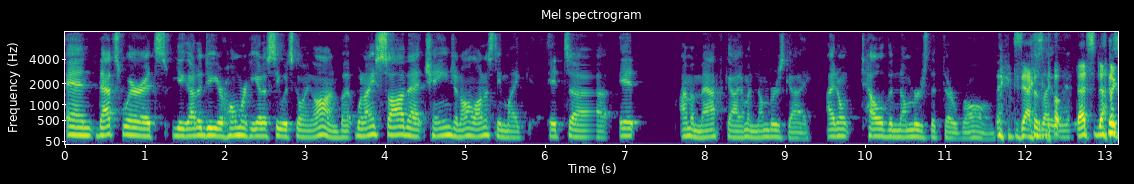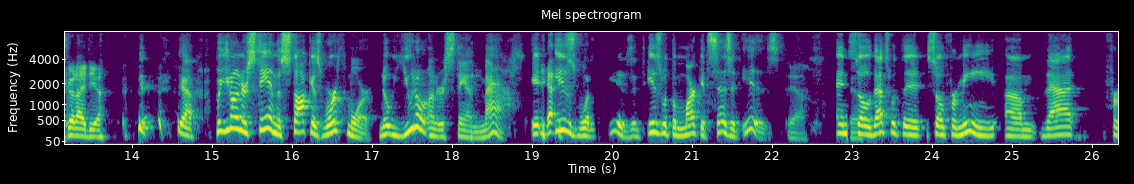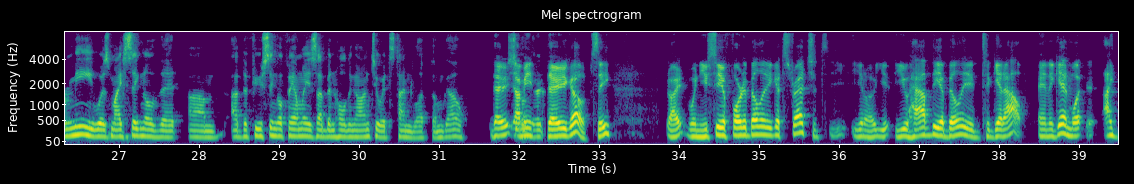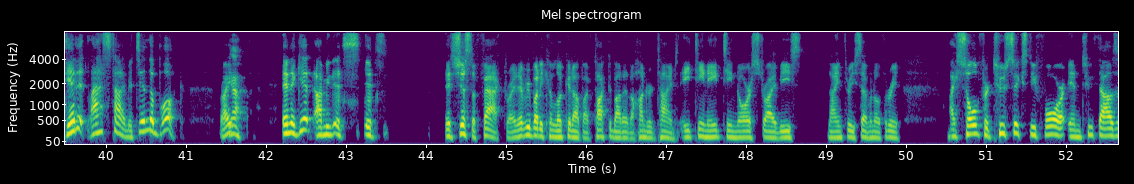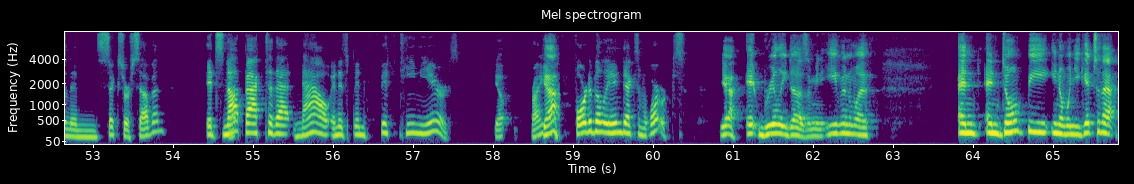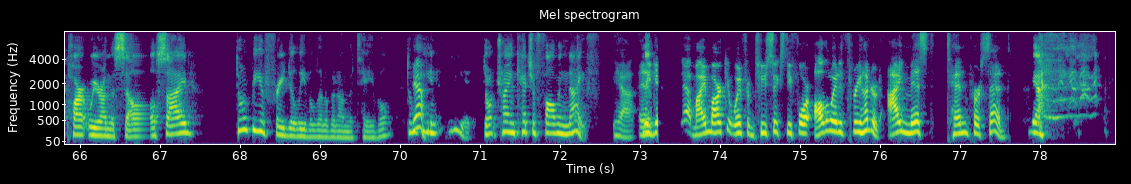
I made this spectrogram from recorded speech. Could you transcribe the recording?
And that's where it's you got to do your homework, you got to see what's going on. But when I saw that change, in all honesty, Mike, it uh it I'm a math guy, I'm a numbers guy. I don't tell the numbers that they're wrong. Exactly. No, I, that's not a good idea. yeah. But you don't understand the stock is worth more. No, you don't understand math. It yeah. is what it is. It is what the market says it is. Yeah. And yeah. so that's what the so for me, um, that for me was my signal that um, the few single families I've been holding on to, it's time to let them go. There, so I mean, there you go. See, right when you see affordability get stretched it's you know you, you have the ability to get out and again what i did it last time it's in the book right yeah. and again i mean it's it's it's just a fact right everybody can look it up i've talked about it a hundred times 1818 norris drive east 93703 i sold for 264 in 2006 or 7 it's not back to that now and it's been 15 years Yep. Right. Yeah. Affordability index works. Yeah, it really does. I mean, even with and and don't be, you know, when you get to that part where you're on the sell side, don't be afraid to leave a little bit on the table. Don't Yeah. be an idiot. Don't try and catch a falling knife. Yeah. And Like- again, yeah, my market went from 264 all the way to 300. I missed 10%. Yeah.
